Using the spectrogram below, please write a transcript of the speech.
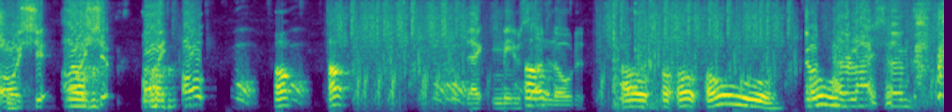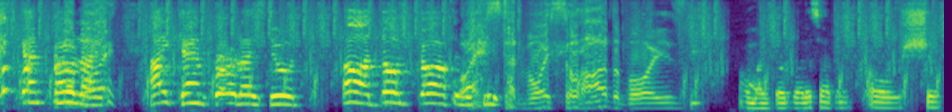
oh shit. Oh shit! Oh, Oh. shit! Oh, oh! Oh, oh, That meme's Oh. unloaded. oh, oh, oh, oh. Dude, Oh, paralyze him! I can't paralyze. I can't paralyze, dude. Oh, don't go after me, Why is that voice so hard, the boys? Oh my god, what is happening? Oh shit.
